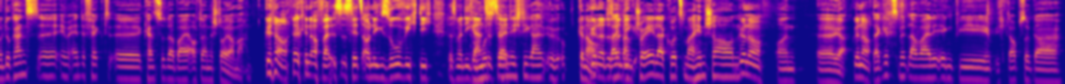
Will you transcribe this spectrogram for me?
und du kannst äh, im Endeffekt äh, kannst du dabei auch deine Steuer machen. Genau, genau, weil es ist jetzt auch nicht so wichtig, dass man die du ganze musst Zeit nicht die ganze äh, genau, genau gleich beim Trailer kurz mal hinschauen. Genau. Und äh, ja, genau. Da gibt es mittlerweile irgendwie, ich glaube sogar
